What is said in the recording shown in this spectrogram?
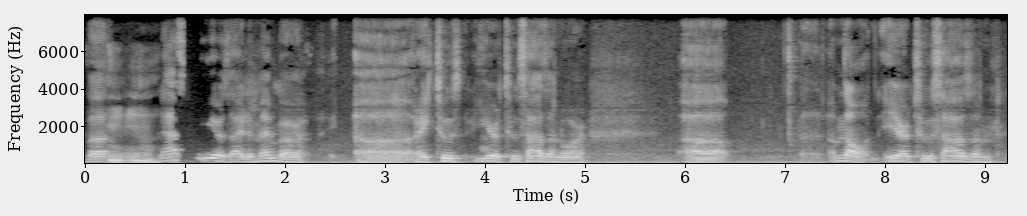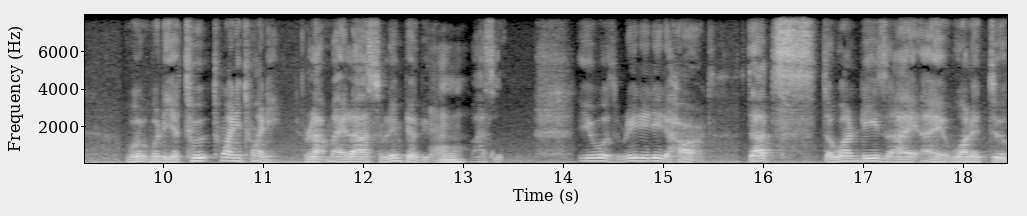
but Mm-mm. last few years, I remember uh, like two year 2000 or uh, um, no year 2000. What, what year? Two, 2020. My last Olympia. Mm-hmm. It was really really hard. That's the one reason I, I wanted to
